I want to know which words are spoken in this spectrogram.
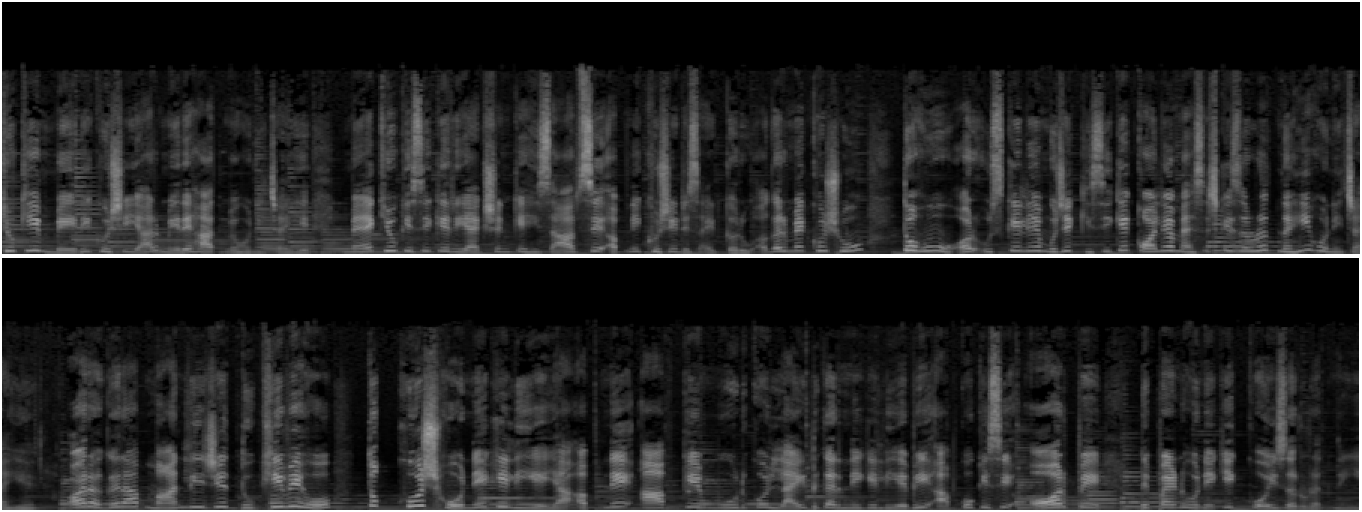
क्योंकि मेरी खुशी यार मेरे हाथ में होनी चाहिए। मैं क्यों किसी के रिएक्शन के हिसाब से अपनी खुशी डिसाइड करूँ? अगर मैं खुश हूँ तो हूँ, और उसके लिए मुझे किसी के कॉल या मैसेज की ज़रूरत नहीं होनी चाहिए। और अगर आप मान लीजिए दुखी भी हो तो खुश होने के लिए या अपने आप के मूड को लाइट करने के लिए भी आपको किसी और पे डिपेंड होने की कोई ज़रूरत नहीं है।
